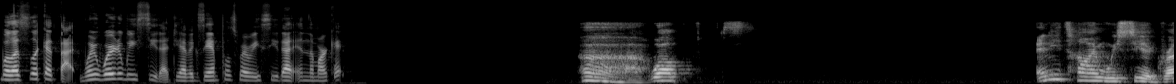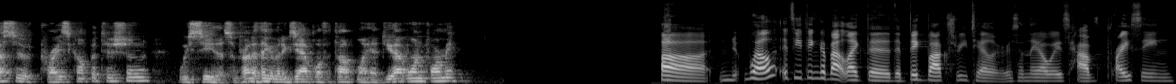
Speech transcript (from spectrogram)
Well, let's look at that. Where, where do we see that? Do you have examples where we see that in the market? well, anytime we see aggressive price competition, we see this. I'm trying to think of an example off the top of my head. Do you have one for me? Uh, well, if you think about like the the big box retailers, and they always have pricing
